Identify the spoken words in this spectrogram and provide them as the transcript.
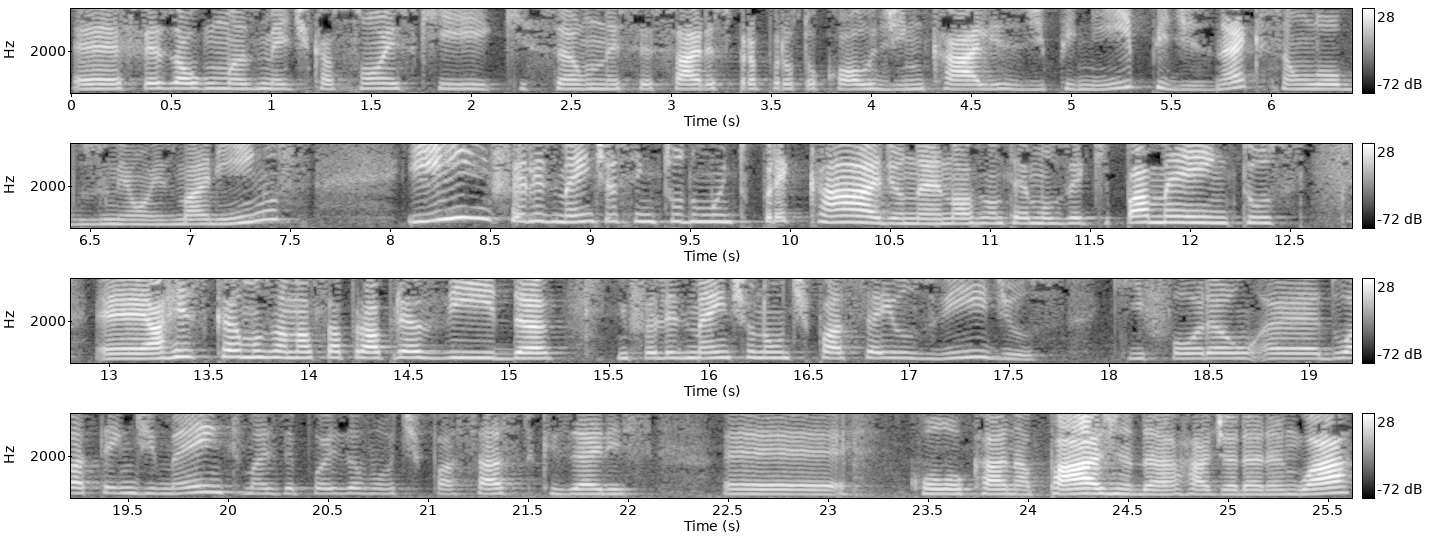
é, fez algumas medicações que, que são necessárias para protocolo de encalhes de pinípedes, né? Que são lobos leões marinhos. E, infelizmente, assim, tudo muito precário, né? Nós não temos equipamentos, é, arriscamos a nossa própria vida. Infelizmente, eu não te passei os vídeos que foram é, do atendimento, mas depois eu vou te passar se tu quiseres é, colocar na página da Rádio Araranguá.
